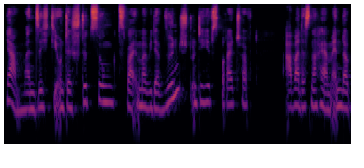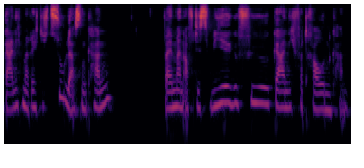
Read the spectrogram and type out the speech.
ja, man sich die Unterstützung zwar immer wieder wünscht und die Hilfsbereitschaft, aber das nachher am Ende auch gar nicht mehr richtig zulassen kann, weil man auf das Wir-Gefühl gar nicht vertrauen kann.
